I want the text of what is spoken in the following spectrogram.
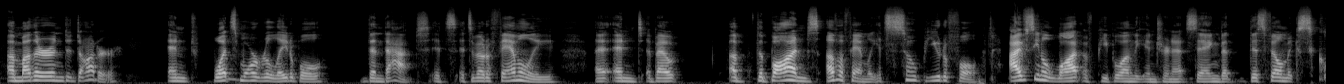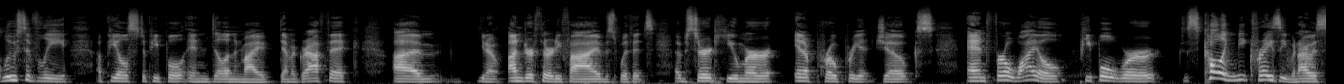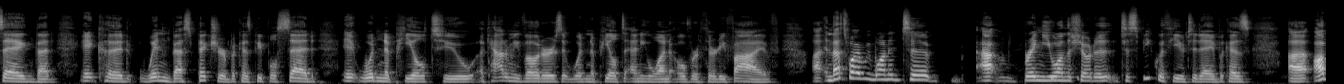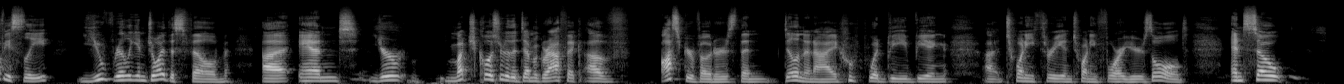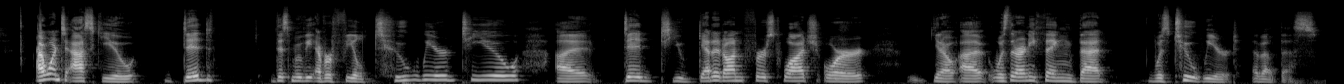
a mother and a daughter, and what's more relatable than that? It's it's about a family uh, and about uh, the bonds of a family. It's so beautiful. I've seen a lot of people on the internet saying that this film exclusively appeals to people in Dylan and my demographic. Um, you know, under 35s with its absurd humor, inappropriate jokes. And for a while, people were just calling me crazy when I was saying that it could win Best Picture because people said it wouldn't appeal to Academy voters, it wouldn't appeal to anyone over 35. Uh, and that's why we wanted to uh, bring you on the show to, to speak with you today because uh, obviously you really enjoy this film uh, and you're much closer to the demographic of Oscar voters than Dylan and I would be being uh, 23 and 24 years old. And so I want to ask you did this movie ever feel too weird to you? Uh, did you get it on first watch, or you know, uh, was there anything that was too weird about this?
